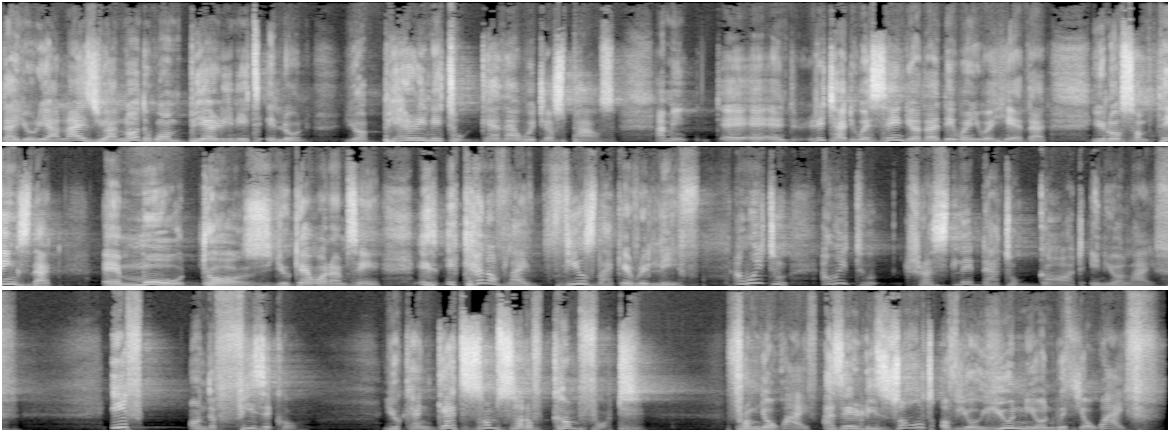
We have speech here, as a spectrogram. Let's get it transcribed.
that you realize you are not the one bearing it alone. You are bearing it together with your spouse. I mean, uh, Richard, you were saying the other day when you were here that, you know, some things that a Mo does, you get what I'm saying? It, it kind of like feels like a relief. I want to, I want you to translate that to God in your life. If on the physical, you can get some sort of comfort from your wife as a result of your union with your wife,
